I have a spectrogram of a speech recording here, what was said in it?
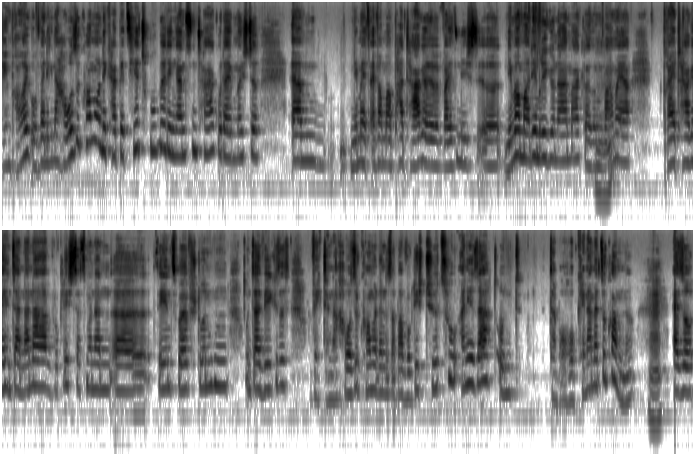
den brauche ich, auch wenn ich nach Hause komme und ich habe jetzt hier Trubel den ganzen Tag oder ich möchte, ähm, nehmen wir jetzt einfach mal ein paar Tage, weiß nicht, äh, nehmen wir mal den Regionalmarkt, also waren wir ja drei Tage hintereinander wirklich, dass man dann äh, 10, 12 Stunden unterwegs ist. Und wenn ich dann nach Hause komme, dann ist aber wirklich Tür zu angesagt und da braucht auch keiner mehr zu kommen. Ne? Also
